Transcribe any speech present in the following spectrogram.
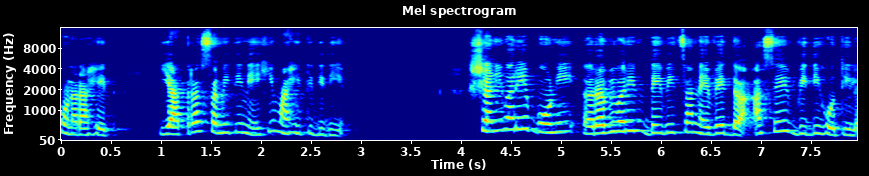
होणार आहेत. यात्रा समितीने ही माहिती दिली. शनिवारी बोनी रविवारी देवीचा नैवेद्य असे विधी होतील.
